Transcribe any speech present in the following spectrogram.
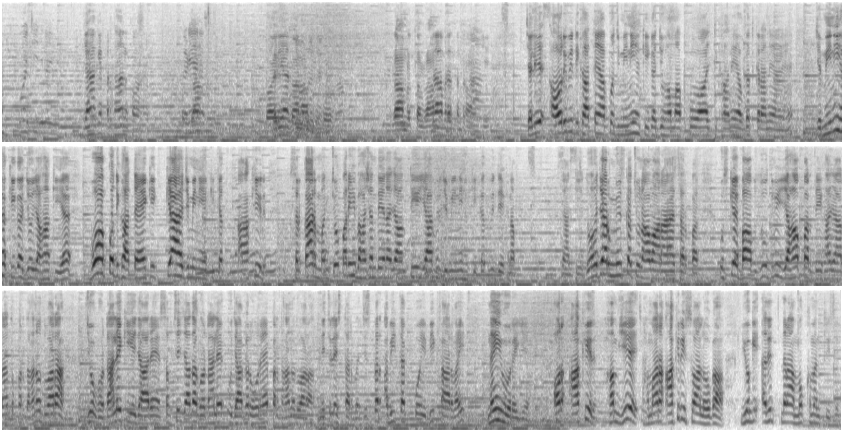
कोई चीज़ नहीं यहाँ के प्रधान कौन है? राम। रतन। राम, राम रतन। प्रधान जी। चलिए और भी दिखाते हैं आपको जमीनी हकीकत जो हम आपको आज दिखाने अवगत कराने आए हैं। जमीनी हकीकत जो यहाँ की है वो आपको दिखाते हैं कि क्या है जमीनी हकीकत। आखिर सरकार मंचों पर ही भाषण देना जानती है या फिर जमीनी हकीकत भी देखना जानती है। 2019 का चुनाव आ रहा है सर पर। उसके बावजूद भी यहाँ पर देखा जा रहा है तो प्रधानों द्वारा जो घोटाले किए जा रहे हैं, सबसे ज़्यादा घोटाले उजागर हो रहे हैं प्रधानों द्वारा, निचले स्तर पर, जिस पर अभी तक कोई भी कार्रवाई नहीं हो रही है। और आखिर हम ये, हमारा आखिरी सवाल होगा योगी आदित्यनाथ मुख्यमंत्री से,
